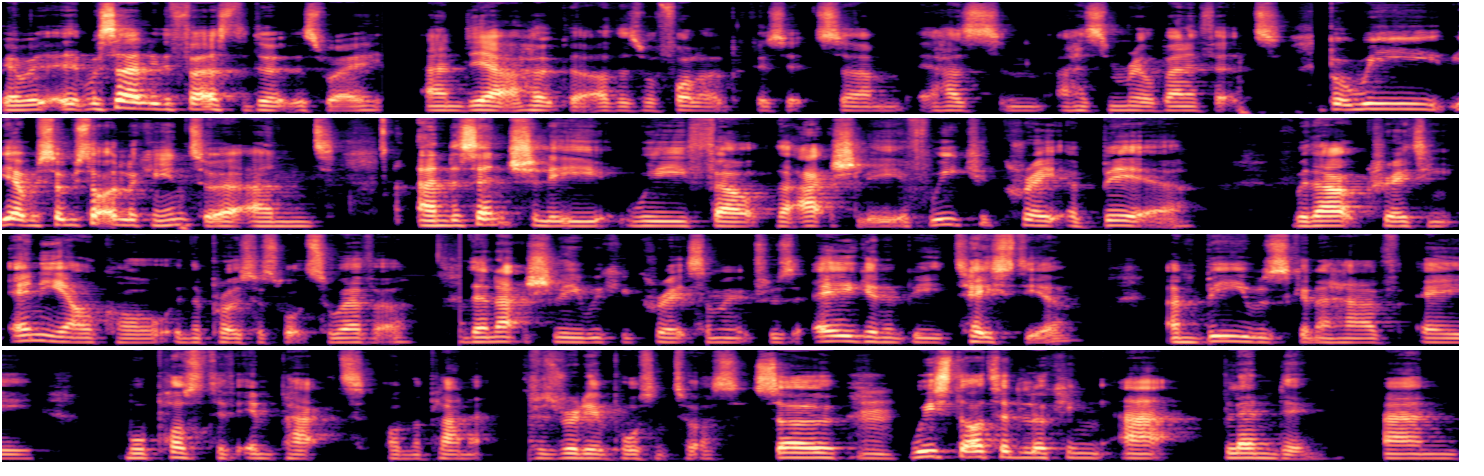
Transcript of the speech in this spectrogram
yeah, we- it was certainly the first to do it this way, and yeah, I hope that others will follow because it's um, it has some has some real benefits. But we, yeah, so we started looking into it, and and essentially we felt that actually if we could create a beer without creating any alcohol in the process whatsoever, then actually we could create something which was a going to be tastier, and b was going to have a more positive impact on the planet, which was really important to us. So Mm. we started looking at blending and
